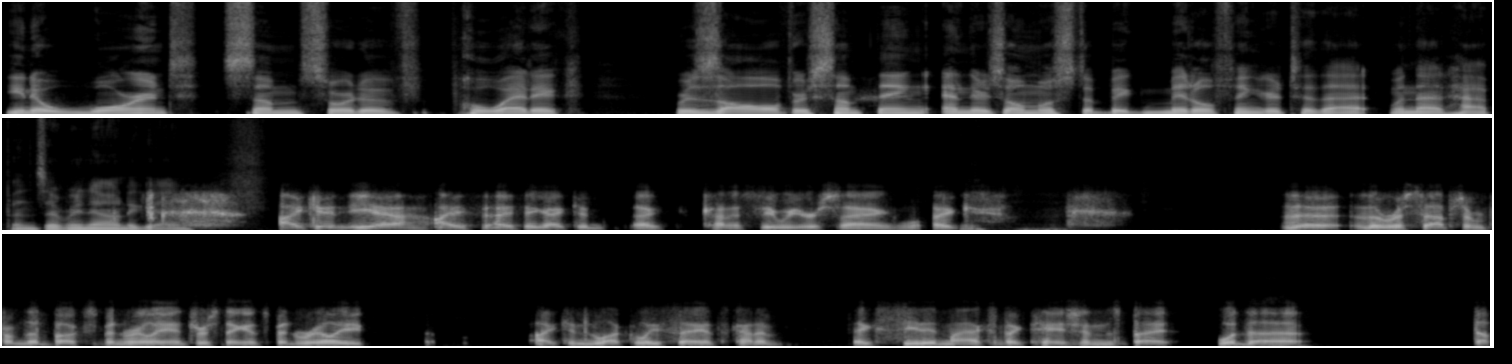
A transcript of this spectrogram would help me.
you know warrant some sort of poetic resolve or something and there's almost a big middle finger to that when that happens every now and again I could, yeah, I I think I could I kind of see what you're saying. Like the the reception from the book's been really interesting. It's been really, I can luckily say it's kind of exceeded my expectations. But with the mm-hmm. the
